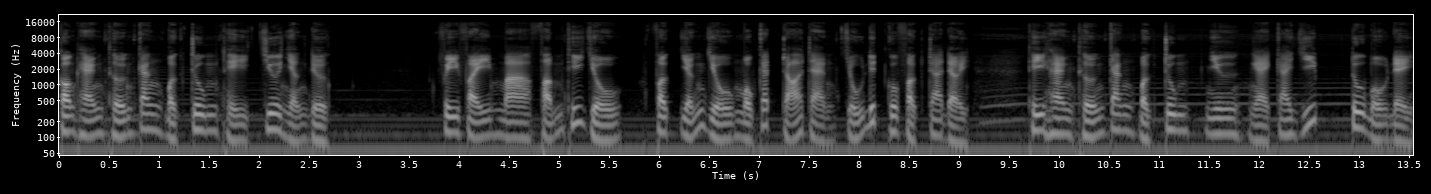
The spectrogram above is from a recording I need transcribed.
còn hạng thượng căn bậc trung thì chưa nhận được. Vì vậy mà phẩm thí dụ, Phật dẫn dụ một cách rõ ràng chủ đích của Phật ra đời, thì hàng thượng căn bậc trung như Ngài Ca Diếp, Tu Bồ Đề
